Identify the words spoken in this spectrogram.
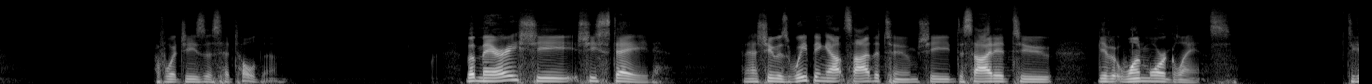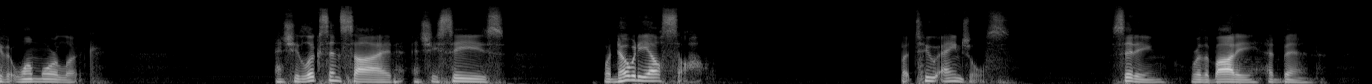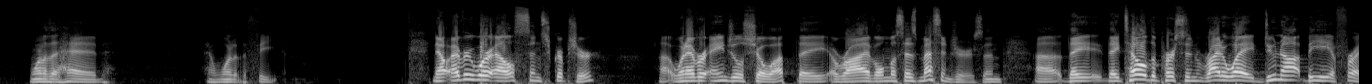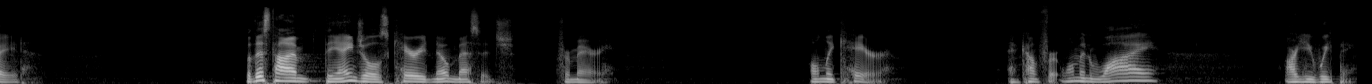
of what Jesus had told them. But Mary, she, she stayed. And as she was weeping outside the tomb, she decided to give it one more glance, to give it one more look. And she looks inside and she sees what nobody else saw but two angels sitting where the body had been one at the head and one at the feet. Now, everywhere else in Scripture, uh, whenever angels show up, they arrive almost as messengers, and uh, they, they tell the person right away, do not be afraid. But this time, the angels carried no message for Mary, only care and comfort. Woman, why are you weeping?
